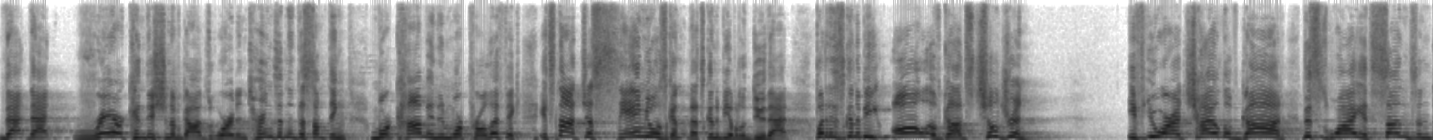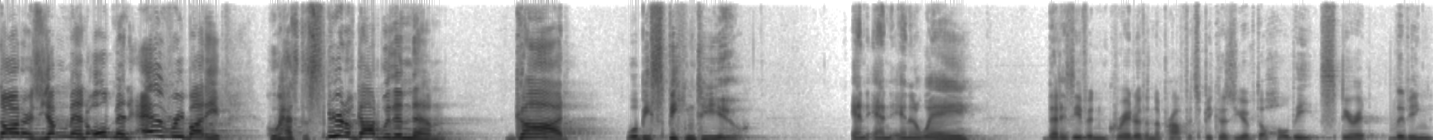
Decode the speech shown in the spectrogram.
that, that rare condition of God's word and turns it into something more common and more prolific. It's not just Samuel that's going to be able to do that, but it is going to be all of God's children. If you are a child of God, this is why it's sons and daughters, young men, old men, everybody who has the Spirit of God within them, God will be speaking to you. And, and in a way that is even greater than the prophets because you have the Holy Spirit living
